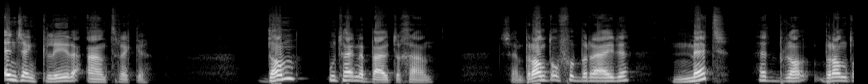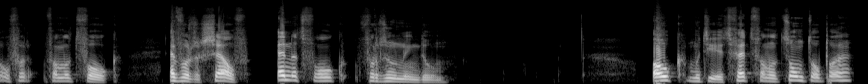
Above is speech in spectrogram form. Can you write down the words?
en zijn kleren aantrekken. Dan moet hij naar buiten gaan, zijn brandoffer bereiden met het brandoffer van het volk en voor zichzelf en het volk verzoening doen. Ook moet hij het vet van het zondoffer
